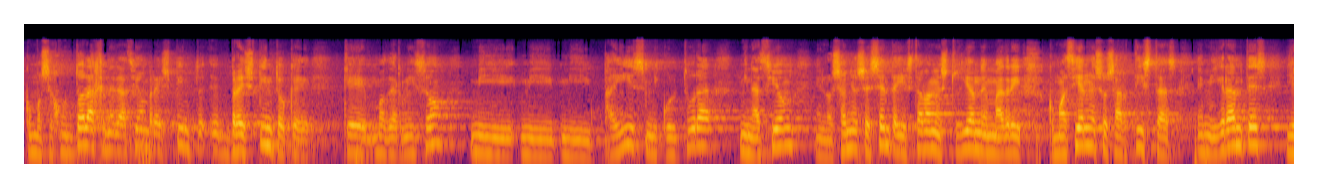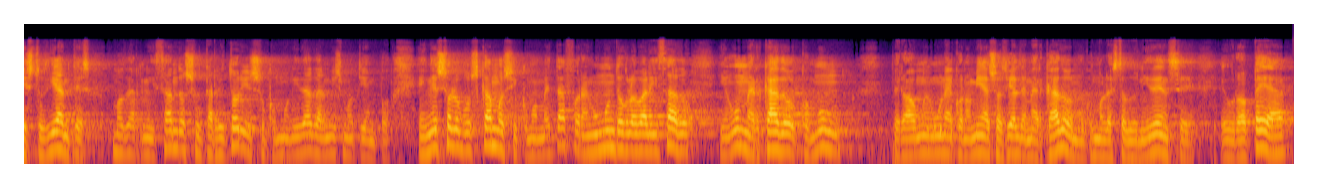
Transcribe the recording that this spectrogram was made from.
como se juntó la generación Brais Pinto, que, que, modernizó mi, país, mi cultura, mi nación en los años 60 y estaban estudiando en Madrid, como hacían esos artistas emigrantes migrantes y estudiantes, modernizando su territorio y su comunidad al mismo tiempo. En eso lo buscamos y como metáfora en un mundo globalizado y en un mercado común, pero aún en una economía social de mercado, no como la estadounidense, europea,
